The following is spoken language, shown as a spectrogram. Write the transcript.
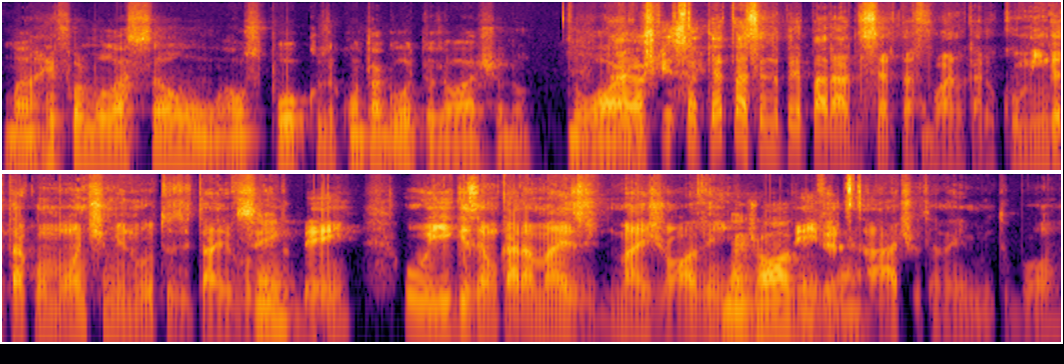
uma reformulação aos poucos, a conta-gotas, eu acho, no, no Warriors. Ah, eu acho que isso até está sendo preparado de certa forma, cara. O Kuminga está com um monte de minutos e está evoluindo Sim. bem. O Iggs é um cara mais, mais jovem, mais jovem bem versátil é. também, muito bom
